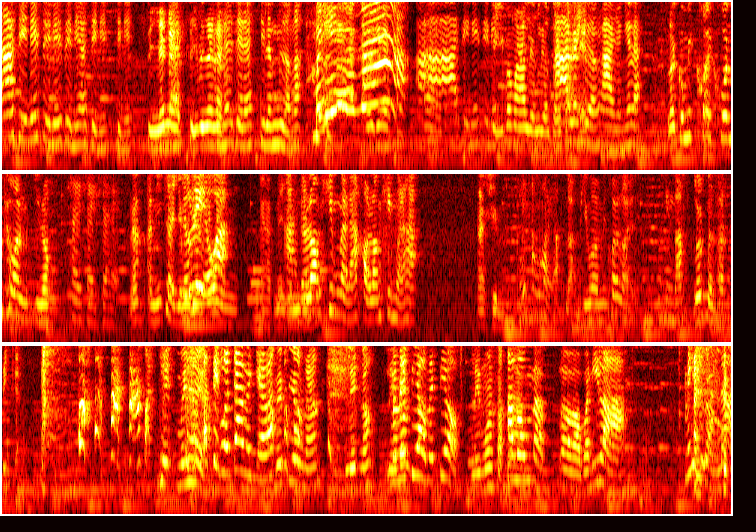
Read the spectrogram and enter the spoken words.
อะสีนี้สีนี้สีนี้อะสีนี้สีนี้สียังไง สีเป็นยังไงสีนี้สีนี้สีเหลืองๆอะไม่เห็นนะโอเคอ่าอ่าสีนี้สีสีนี้ประมาณเหลืองๆใสอ่าเหลืองๆอะอย่างนี้แหละๆแล้วก็ไม่ค่อยข้นเท่าอันเมื่อกี้เนาะใช่ใช่ใช่ นะอันนี้จะเยิ้มเหลวๆอะนะครับเนี่ยอะมๆเดี๋ยวลองชิมก่อนนะขอลองชิมก่อนนะคะอะชิมเฮ้ยอร่อยอะเหรอพี่ว่าไม่ค่อยอร่อยเลยจริงปะรสเหมือนพลาสติกอะ ไม่ไม่ใช่อะอะติ๊กรสชาติเป็นไงล่ะไม่เปรี้ยวนะ เล็กเนาะเลมันไม่เปรี้ยวไม่เปรี้ยว เลมอนสับอารมณ์แบบเอ่อวานิลา ไม่เหมือนอะ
